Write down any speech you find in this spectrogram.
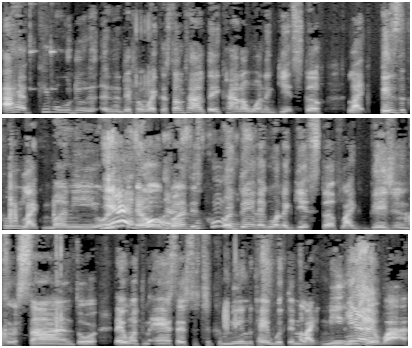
I have people who do it in a different way because sometimes they kind of want to get stuff like physically, like money or, Yeah, or course, abundance, or then they want to get stuff like visions or signs, or they want them ancestors to communicate with them like mediumship wise.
